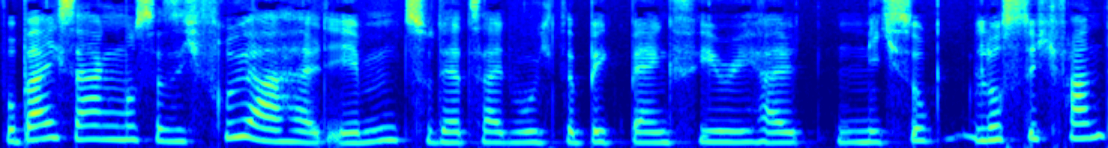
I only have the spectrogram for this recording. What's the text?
Wobei ich sagen muss, dass ich früher halt eben, zu der Zeit, wo ich The Big Bang Theory halt nicht so lustig fand,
